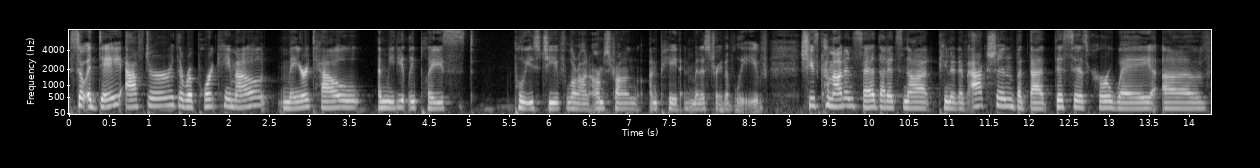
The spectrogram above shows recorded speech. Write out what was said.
So, a day after the report came out, Mayor Thao immediately placed Police Chief LeRonne Armstrong on paid administrative leave. She's come out and said that it's not punitive action, but that this is her way of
